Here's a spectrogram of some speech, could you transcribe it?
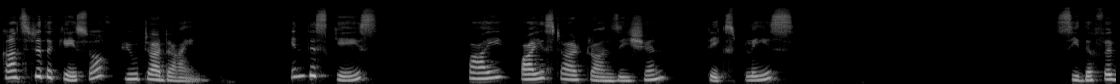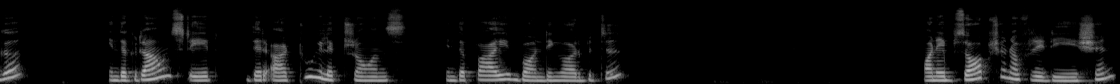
Consider the case of butadiene. In this case, pi pi star transition takes place. See the figure? In the ground state, there are two electrons in the pi bonding orbital on absorption of radiation,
